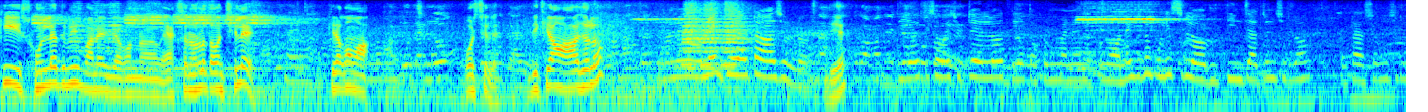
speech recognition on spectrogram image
কি শুনলে তুমি? মানে যখন অ্যাকশন হলো তখন ছিলে? কীরকম পড়ছিলে? দিয়ে কীরকম আওয়াজ হলো? মানে অনেক জোরে একটা আওয়াজ হলো। দিয়ে? দিয়ে হচ্ছে সবাই ছুটে এলো দিয়ে তখন মানে অনেকজন পুলিশ ছিল তিন চারজন ছিল একটা আসামি ছিল।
